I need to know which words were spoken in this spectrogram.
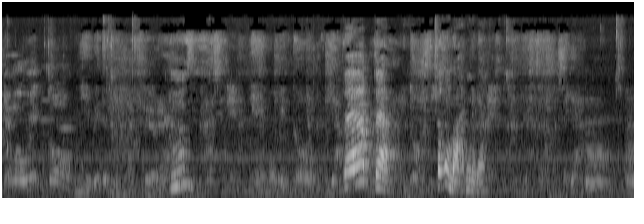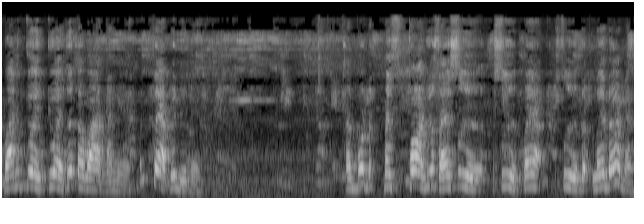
เอโม ซ่บแซ่บต้องหวานนี่นะหวานจ้วยจ้วยๆคือกะหวานนั่นเนี่ยมันแซ่บไปดีเลยคันพูดไปพ่อยู่สายซื้อซื้อไปซื้อเลยเด้อเนี่ย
